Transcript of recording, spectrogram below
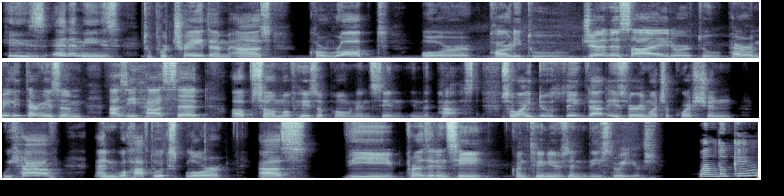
his enemies to portray them as corrupt or party to genocide or to paramilitarism, as he has said of some of his opponents in, in the past. So I do think that is very much a question we have and we'll have to explore as the presidency continues in these three years. When looking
